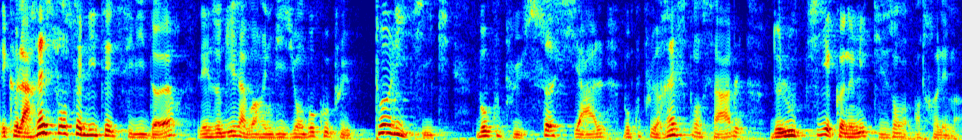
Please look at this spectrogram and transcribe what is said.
et que la responsabilité de ces leaders les oblige à avoir une vision beaucoup plus politique, beaucoup plus sociale, beaucoup plus responsable de l'outil économique qu'ils ont entre les mains.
